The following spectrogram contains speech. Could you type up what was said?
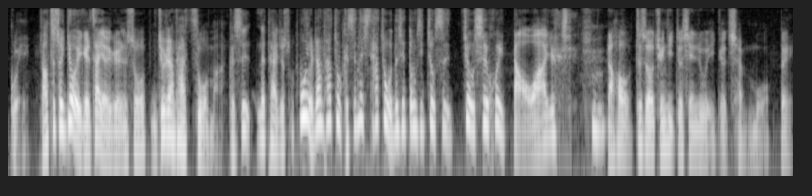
贵。”然后这时候又有一个再有一个人说：“你就让他做嘛。”可是那太太就说：“我有让他做，可是那些他做的那些东西就是就是会倒啊。”又，然后这时候群体就陷入一个沉默。对。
